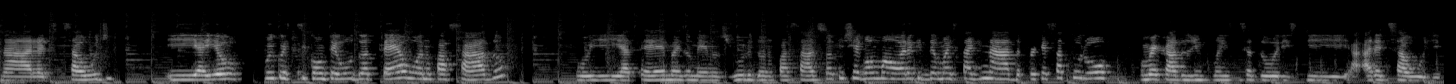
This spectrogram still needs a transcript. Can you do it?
na área de saúde. E aí eu fui com esse conteúdo até o ano passado, Fui até mais ou menos julho do ano passado, só que chegou uma hora que deu uma estagnada, porque saturou o mercado de influenciadores de área de saúde.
